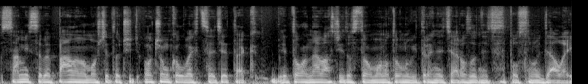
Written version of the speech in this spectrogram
sami sebe pánom a môžete točiť o čomkoľvek chcete, tak je to len na vás, či to z toho monotónu vytrhnete a rozhodnete sa posunúť ďalej.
